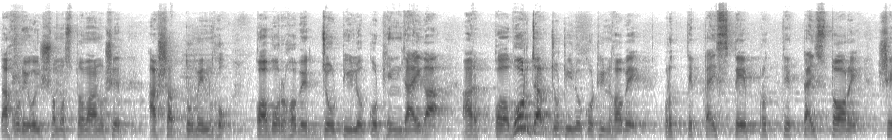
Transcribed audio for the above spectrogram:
তাহলে ওই সমস্ত মানুষের আসাধ্য মিনহু কবর হবে জটিল ও কঠিন জায়গা, আর কবর যার জটিল ও কঠিন হবে, প্রত্যেকটা স্টেপ, প্রত্যেকটা স্তরে সে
